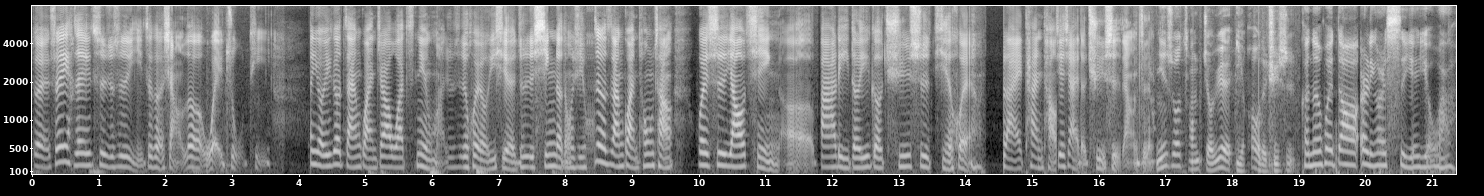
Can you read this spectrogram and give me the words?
对，所以这一次就是以这个享乐为主题。有一个展馆叫 What's New 嘛，就是会有一些就是新的东西。这个展馆通常会是邀请呃巴黎的一个趋势协会来探讨接下来的趋势，这样子。您说从九月以后的趋势，可能会到二零二四也有啊。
